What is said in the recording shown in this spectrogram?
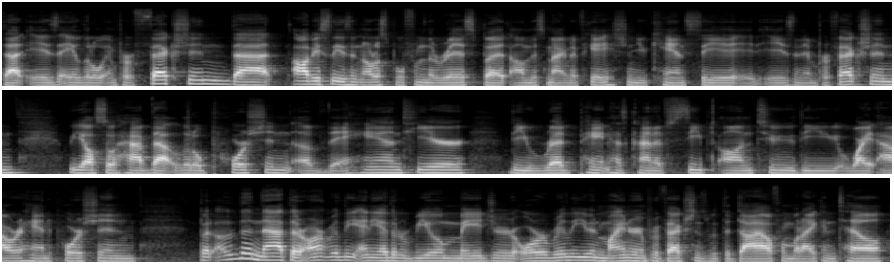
that is a little imperfection that obviously isn't noticeable from the wrist, but on this magnification you can see it, it is an imperfection. We also have that little portion of the hand here. The red paint has kind of seeped onto the white hour hand portion. But other than that, there aren't really any other real major or really even minor imperfections with the dial from what I can tell.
